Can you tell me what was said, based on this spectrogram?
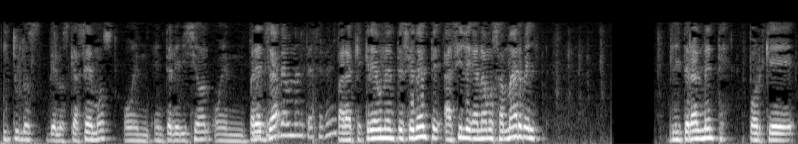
títulos de los que hacemos o en, en televisión o en que prensa para que crea un antecedente. Así le ganamos a Marvel, literalmente, porque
